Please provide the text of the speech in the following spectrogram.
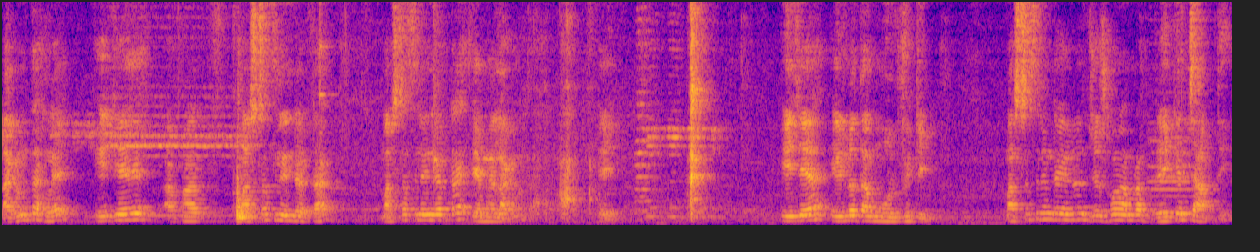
লাগানো থাকলে এই যে আপনার মাস্টার সিলিন্ডারটা মাস্টার সিলিন্ডারটা এমনি লাগানো থাকে। এই। এই যে এইগুলো তার মূল ফিটিং মাস্টার সিলিন্ডার এগুলো যখন আমরা ব্রেকে চাপ দিই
